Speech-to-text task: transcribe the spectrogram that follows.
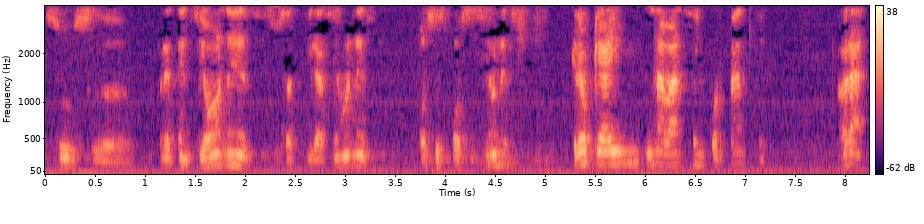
sus eh, pretensiones, sus aspiraciones o sus posiciones, creo que hay un, avance importante. Ahora,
